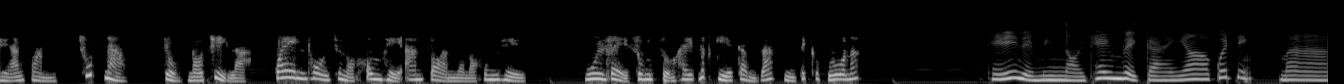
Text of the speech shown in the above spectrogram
hề an toàn chút nào. Kiểu nó chỉ là quen thôi chứ nó không hề an toàn và nó không hề vui vẻ sung sướng hay bất kỳ cảm giác gì tích cực luôn á. Thế để mình nói thêm về cái uh, quyết định mà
